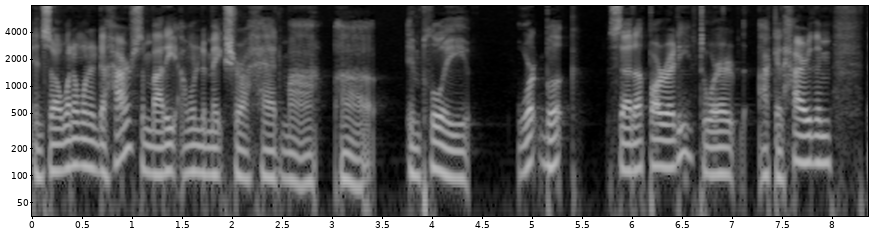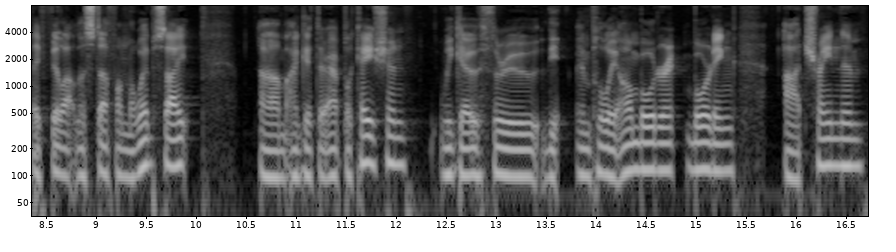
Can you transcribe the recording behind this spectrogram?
And so when I wanted to hire somebody, I wanted to make sure I had my uh, employee workbook set up already to where I could hire them. They fill out the stuff on my website. Um, I get their application. We go through the employee onboarding. I train them,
